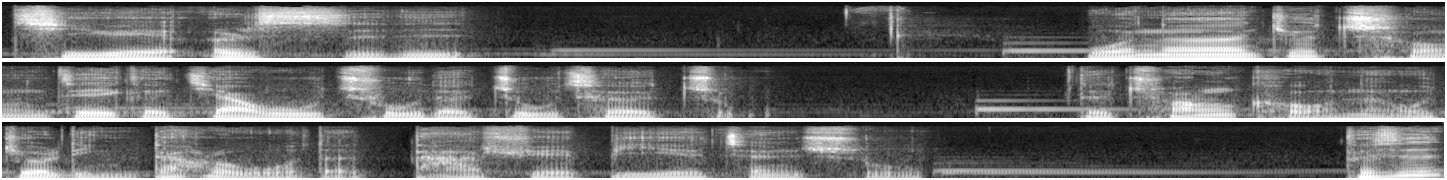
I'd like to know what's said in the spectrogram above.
七月二十日，我呢就从这个教务处的注册组的窗口呢，我就领到了我的大学毕业证书。可是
